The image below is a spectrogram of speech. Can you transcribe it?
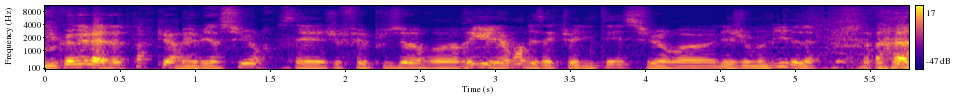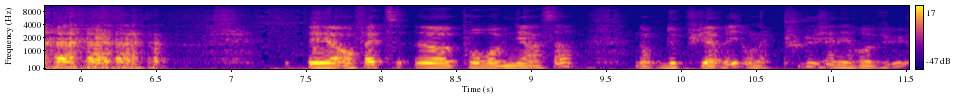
Tu connais la date par cœur. Mais bien sûr, c'est, je fais plusieurs euh, régulièrement des actualités sur euh, les jeux mobiles. Et en fait, euh, pour revenir à ça, donc depuis avril, on l'a plus jamais revu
